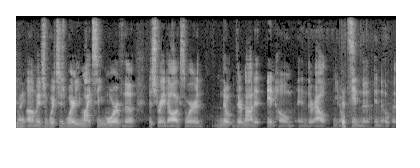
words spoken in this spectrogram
Right. Um, which, which is where you might see more of the, the stray dogs, where no, they're not at, in home and they're out, you know, That's- in the in the open.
